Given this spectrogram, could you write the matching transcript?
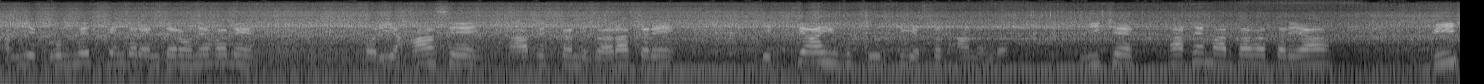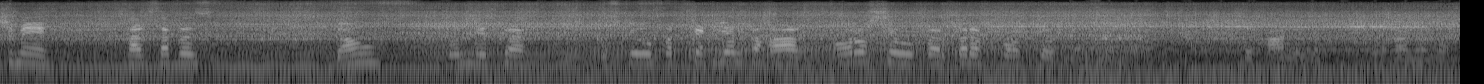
हम ये गुलमेत के अंदर एंटर होने वाले हैं। और यहाँ से आप इसका नज़ारा करें कि क्या ही खूबसूरती है सुबहान अल्लाह नीचे ठाठे मारता हुआ दरिया, बीच में सरसब्ज गाँव। उनमें का उसके ऊपर चटियल पहाड़ और उससे ऊपर बर्फ़ पहुँच चुकी है अल्लाह सुबहान अल्लाह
